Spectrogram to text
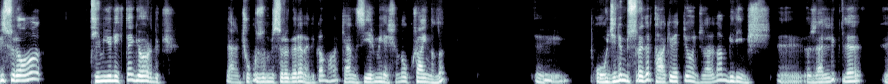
bir süre onu Team Unique'de gördük. Yani çok uzun bir süre göremedik ama kendisi 20 yaşında Ukraynalı. E, OG'nin bir süredir takip ettiği oyunculardan biriymiş. E, özellikle e,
